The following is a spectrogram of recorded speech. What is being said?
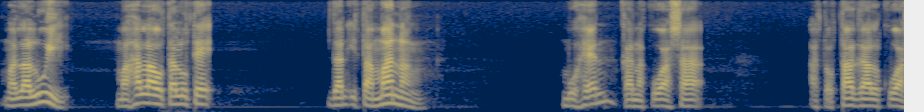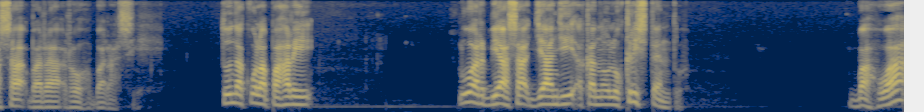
melalui mahalau talute dan ita manang buhen karena kuasa atau tagal kuasa bara roh barasi. Tunda kula pahari luar biasa janji akan ulu Kristen tuh. Bahwa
